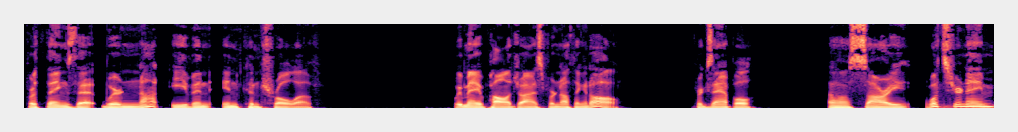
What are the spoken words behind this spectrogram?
for things that we're not even in control of. We may apologize for nothing at all. For example, uh, sorry, what's your name?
